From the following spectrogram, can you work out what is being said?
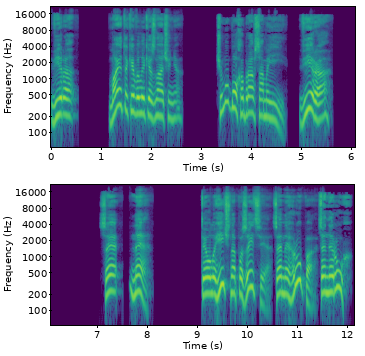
віра має таке велике значення? Чому Бог обрав саме її? Віра це не теологічна позиція, це не група, це не рух.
